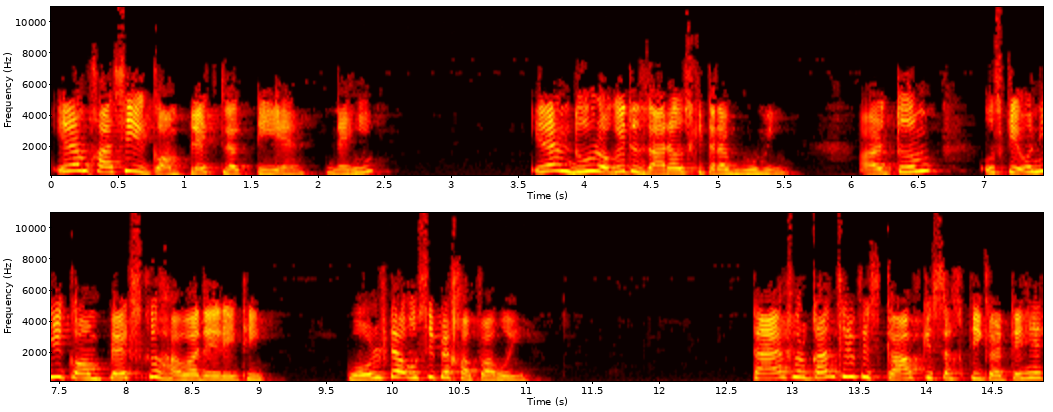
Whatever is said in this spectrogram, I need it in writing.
ارم خاصی کمپلیکس لگتی ہے، نہیں؟ ارم دور ہو گئی تو زارا اس کی طرف گھومی اور تم اس کے انہی کمپلیکس کو ہوا دے رہی تھی۔ وہ الٹا اسی پہ خفا ہوئی۔ تایا فرقان صرف اس کاف کی سختی کرتے ہیں،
